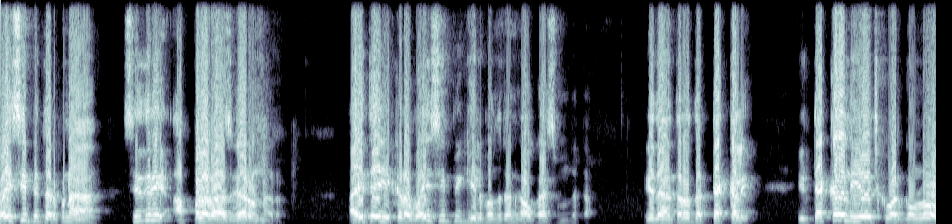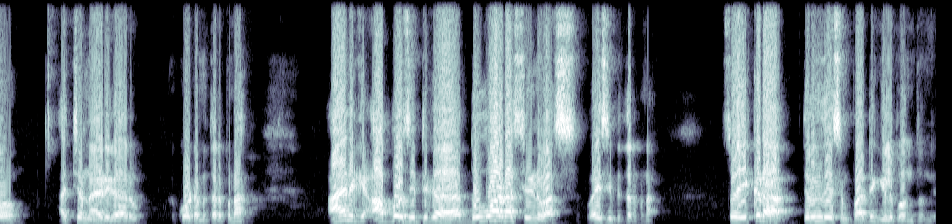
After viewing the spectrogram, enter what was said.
వైసీపీ తరఫున సిదిరి అప్పలరాజు గారు ఉన్నారు. అయితే ఇక్కడ వైసీపీ గెలుపొందడానికి అవకాశం ఉందట. ఇక దాని తర్వాత టెక్కలి. ఈ టెక్కలి నియోజకవర్గంలో అచ్చెన్నాయుడు గారు కూటమి తరపున ఆయనకి ఆపోజిట్గా దువ్వాడ శ్రీనివాస్ వైసీపీ తరఫున సో ఇక్కడ తెలుగుదేశం పార్టీ గెలుపొందుతుంది.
